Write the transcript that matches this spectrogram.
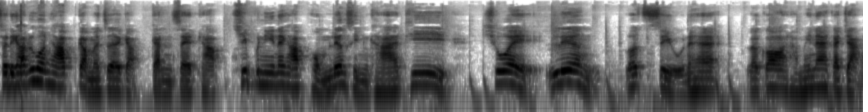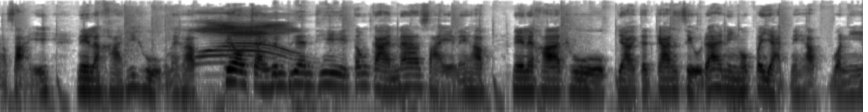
สวัสดีครับทุกคนครับกลับมาเจอกับกันเซตครับคลิปวันนี้นะครับผมเลือกสินค้าที่ช่วยเรื่องลดสิวนะฮะแล้วก็ทำให้หน้ากระจ่างใสในราคาที่ถูกนะครับเพื่อเอาใจเพื่อนๆที่ต้องการหน้าใสนะครับ ในราคาถูกอยากจัดการสิวได้ในงบประหยัดนะครับ วันนี้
